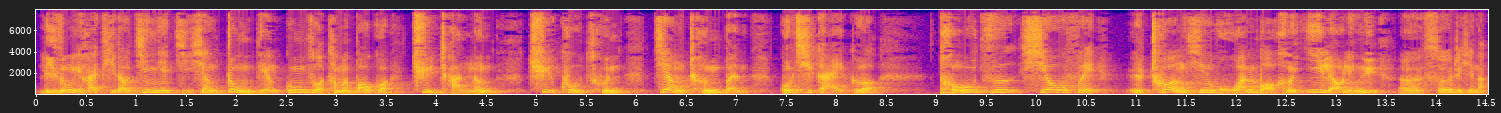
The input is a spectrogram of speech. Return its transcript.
李总理还提到今年几项重点工作，他们包括去产能、去库存、降成本、国企改革、投资、消费、呃创新、环保和医疗领域。呃，所有这些呢，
